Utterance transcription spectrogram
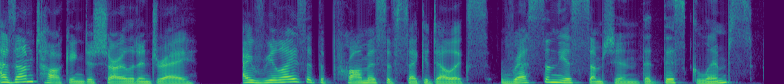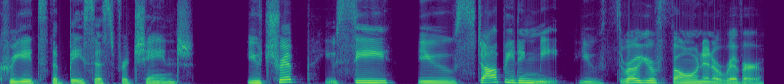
As I'm talking to Charlotte and Dre, I realize that the promise of psychedelics rests on the assumption that this glimpse creates the basis for change. You trip, you see, you stop eating meat, you throw your phone in a river,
